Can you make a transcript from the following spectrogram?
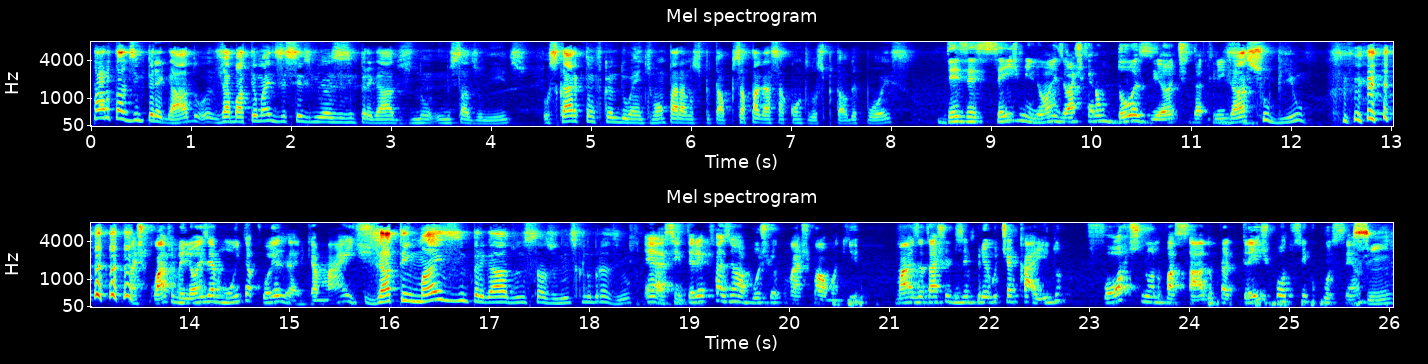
cara tá desempregado, já bateu mais de 16 milhões de desempregados no, nos Estados Unidos. Os caras que estão ficando doentes vão parar no hospital, precisa pagar essa conta do hospital depois. 16 milhões, eu acho que eram 12 antes da crise. Já subiu. Mas 4 milhões é muita coisa, Eric. É mais. Já tem mais desempregados nos Estados Unidos que no Brasil. É, assim, teria que fazer uma busca com mais calma aqui. Mas a taxa de desemprego tinha caído forte no ano passado para 3,5%. Sim.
